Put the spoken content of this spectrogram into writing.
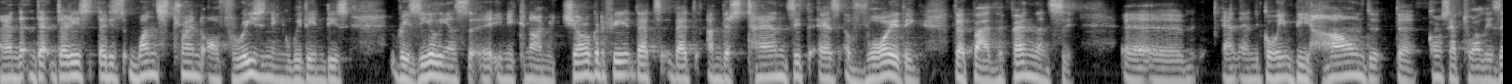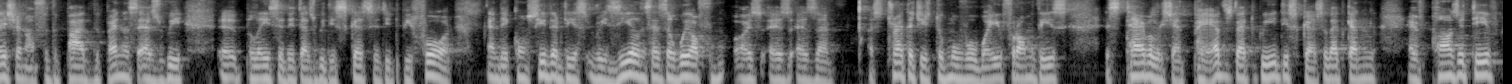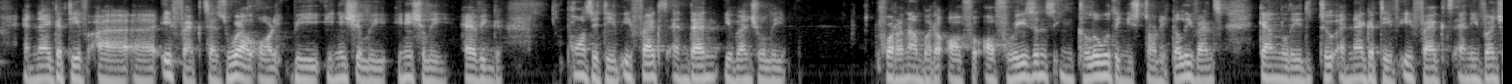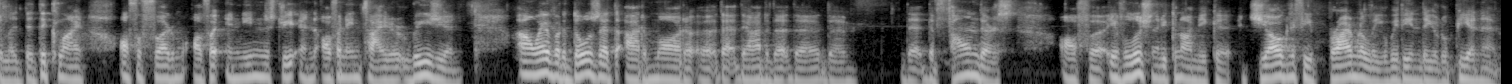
and that there is there is one strand of reasoning within this resilience uh, in economic geography that that understands it as avoiding the dependency uh, and, and going beyond the conceptualization of the path dependence as we uh, placed it, as we discussed it before. And they consider this resilience as a way of, as, as, as a, a strategy to move away from these established paths that we discussed that can have positive and negative uh, uh, effects as well, or be initially, initially having positive effects and then eventually for a number of, of reasons, including historical events, can lead to a negative effect and eventually the decline of a firm, of an industry, and of an entire region. However, those that are more, uh, that they are the, the, the, the, the founders of uh, evolutionary economic uh, geography, primarily within the European uh,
